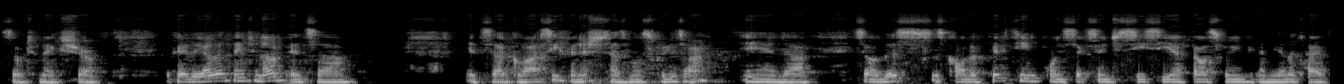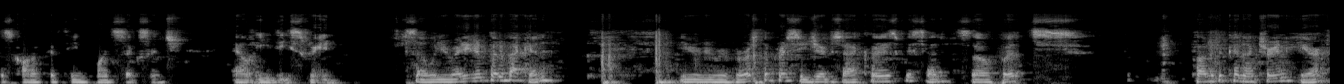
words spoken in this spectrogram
So to make sure. Okay, the other thing to note, it's a, uh, it's a glossy finish, as most screens are. And uh, so this is called a 15.6 inch CCFL screen and the other type is called a 15.6 inch LED screen. So when you're ready to put it back in, you reverse the procedure exactly as we said. So put plug the connector in here.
